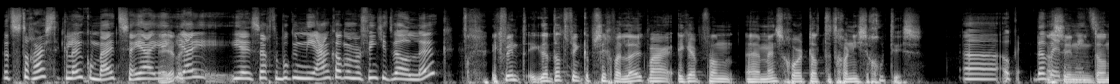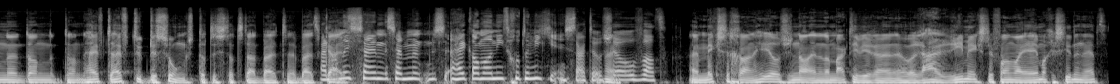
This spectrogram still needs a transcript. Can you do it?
Dat is toch hartstikke leuk om bij te zijn. Ja, jij, jij, jij zag de boeken niet aankomen, maar vind je het wel leuk? Ik vind, ik, dat- vind ik op zich wel leuk, maar ik heb van eh, mensen gehoord dat het gewoon niet zo goed is. Eh, Oké, dat Als weet ik niet. Dan, eh, dan, dan hij heeft hij heeft natuurlijk de songs, dat, is, dat staat buiten, buiten Maar dan kijf. is zijn, zijn, hij kan dan niet goed een liedje instarten of Nee. zo, of wat? Hij mixt er gewoon heel gênant en dan maakt hij weer een, een rare remix ervan waar je helemaal geen zin in hebt.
